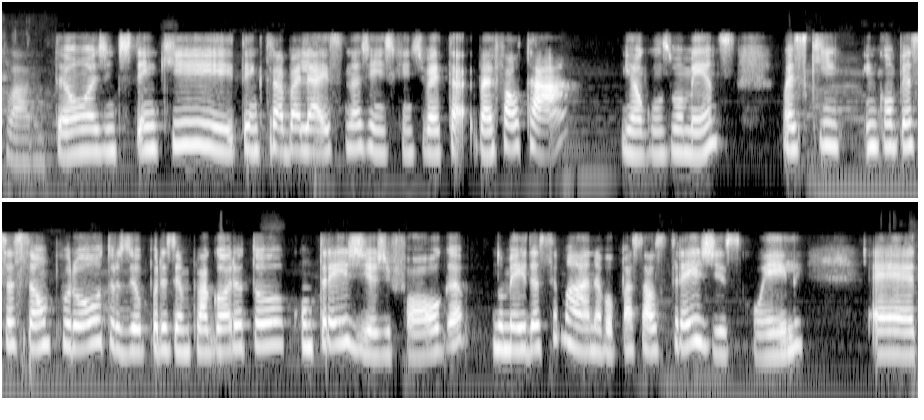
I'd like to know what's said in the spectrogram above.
Claro. Então a gente tem que tem que trabalhar isso na gente, que a gente vai tá, vai faltar em alguns momentos, mas que em, compensação por outros, eu, por exemplo, agora eu tô com três dias de folga no meio da semana, vou passar os três dias com ele, é,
